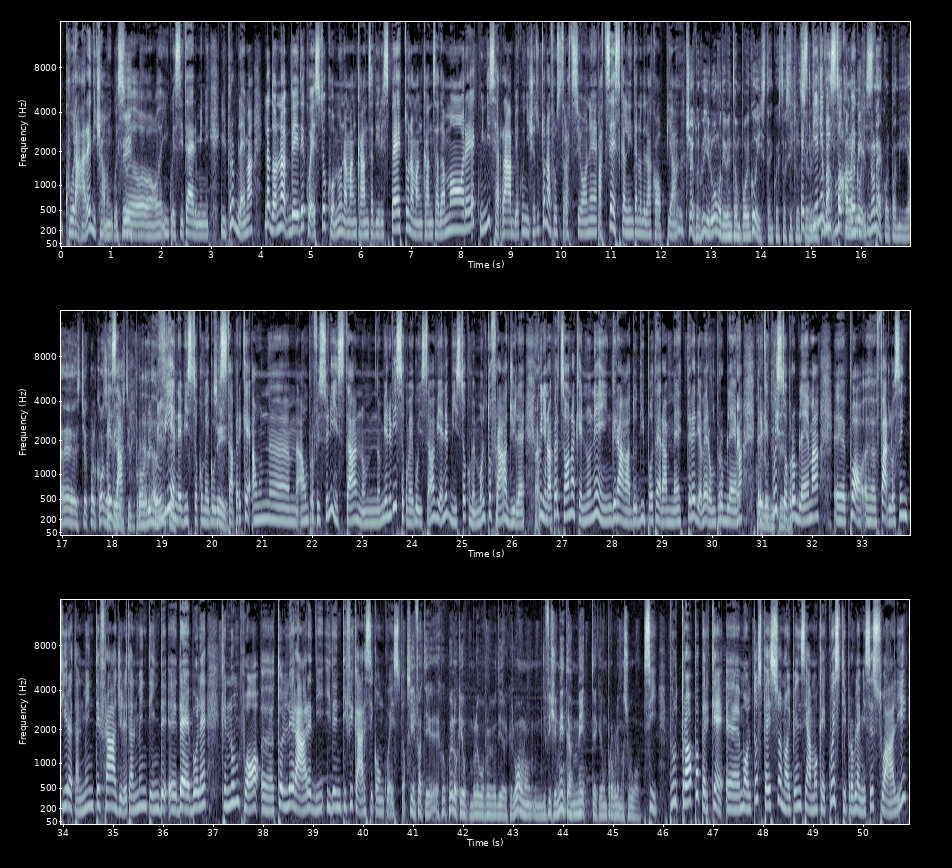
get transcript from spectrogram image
curare, diciamo in, questo, sì. in, questi termini, il problema, la donna vede questo come una mancanza di rispetto, una mancanza d'amore e quindi si arrabbia, quindi c'è tutta una frustrazione pazzesca all'interno della coppia. Eh, certo, quindi l'uomo diventa un po' egoista in questa situazione. Es- viene Dice, visto ma, come non egoista. Non è colpa mia, eh, c'è qualcosa esatto. che probabilmente... Viene visto come egoista sì. perché a un, ehm, a un professionista non, non, viene visto come egoista, ma viene visto come molto fragile. Eh. Quindi una persona che non è in grado di poter ammettere di avere un problema, eh, perché questo problema eh, può eh, farlo sentire talmente fragile, talmente inde- eh, debole che non può eh, tollerare di identificarsi con questo. Sì, infatti è quello che io volevo proprio dire, che l'uomo difficilmente ammette che è un problema suo. Sì, purtroppo perché eh, molto spesso noi pensiamo che questi problemi sessuali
